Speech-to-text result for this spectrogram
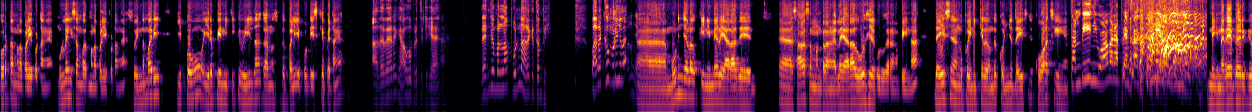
பொரோட்டா மேல பழிய போட்டாங்க முள்ளங்கி சாம்பார் மேல பழிய போட்டாங்க. ஸோ இந்த மாதிரி இப்போவும் இறப்பு எண்ணிக்கைக்கு வெயில் தான் காரணம் சொல்லிட்டு பழிய போட்டு எஸ்கேப் போயிட்டாங்க அத வேற ஞாபகப்படுத்திட்டீங்க. நெஞ்சமெல்லாம் பொண்ணு அறக்கு தம்பி. மறக்க முடியல. ஆஹ் முடிஞ்ச அளவுக்கு இனிமேல் யாராவது சாகசம் பண்றாங்க. இல்ல யாராவது ஓசியில கொடுக்குறாங்க அப்படின்னா தயவு செஞ்சு அங்க போய் நிக்கிறத வந்து கொஞ்சம் தயவு செஞ்சு குறைச்சிக்கங்க. தம்பி நீ ஓவரா பேசாத. இன்னைக்கு நிறைய பேருக்கு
